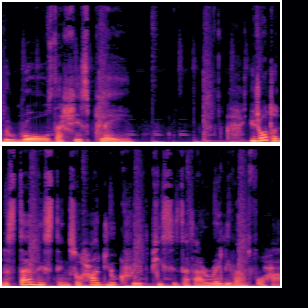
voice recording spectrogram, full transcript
the roles that she's playing. You don't understand these things. So, how do you create pieces that are relevant for her?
